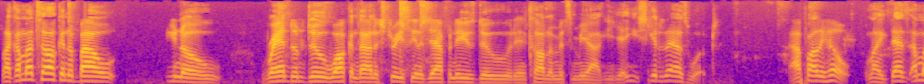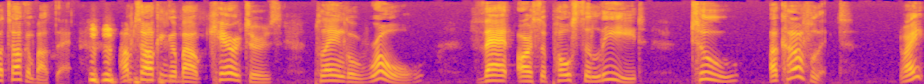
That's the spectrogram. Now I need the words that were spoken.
Like I'm not talking about, you know, random dude walking down the street seeing a Japanese dude and calling him Mr. Miyagi. Yeah, he should get his ass whooped. I'll probably help. Like that's I'm not talking about that. I'm talking about characters playing a role that are supposed to lead to a conflict, right?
